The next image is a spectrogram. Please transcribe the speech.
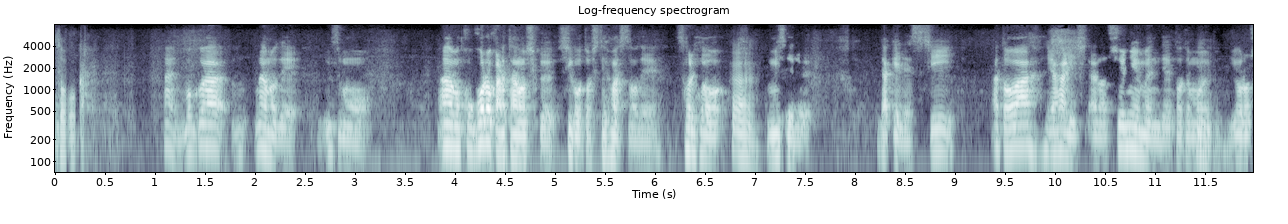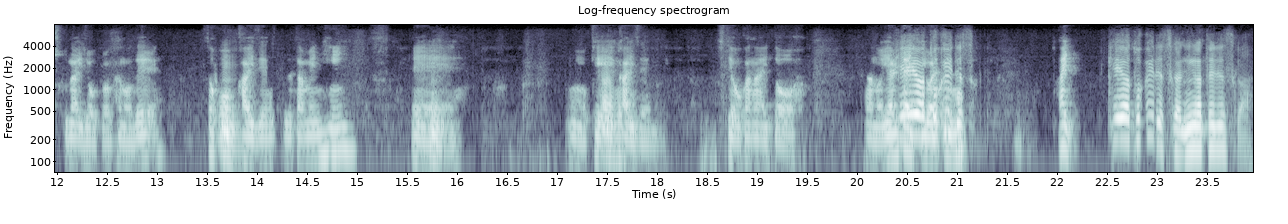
そこか。はい、僕は、なので、いつも、あの心から楽しく仕事してますので、それをうん。見せるだけですし、あとは、やはりあの収入面でとてもよろしくない状況なので、そこを改善するために、えーうん経営改善しておかないと、あのやりたい経営って言われてもはい。経営は得意ですか？苦手ですか？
